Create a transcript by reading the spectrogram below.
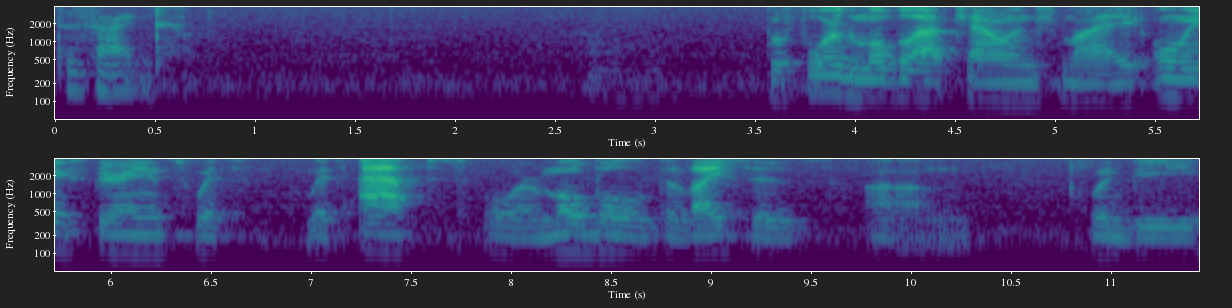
designed? Before the mobile app challenge, my only experience with, with apps or mobile devices um, would be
